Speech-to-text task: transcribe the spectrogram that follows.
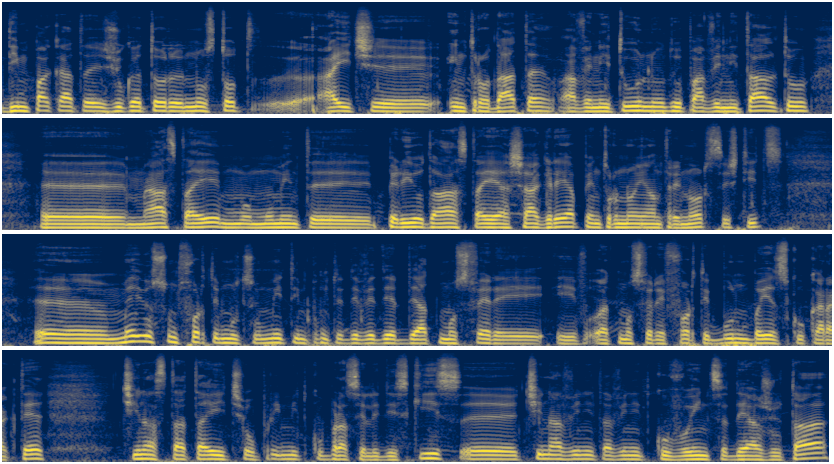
Din păcate, jucătorii nu sunt tot aici e, într-o dată, a venit unul, după a venit altul. E, Asta e, în momente, perioada asta e așa grea pentru noi antrenori, să știți. E, Eu sunt foarte mulțumit din punct de vedere de atmosferă, e e o atmosferă foarte bună, băieți cu caracter. Cine a stat aici, a primit cu brațele deschis, e, cine a venit, a venit cu voință de a ajuta,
